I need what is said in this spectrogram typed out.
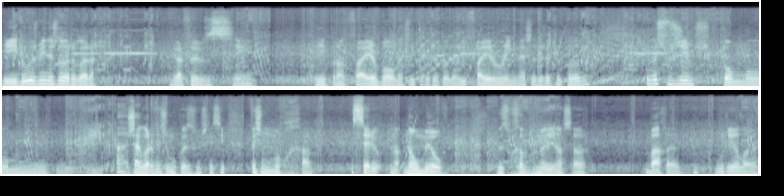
E duas minas de ouro agora. Agora fazemos assim. E pronto, Fireball nesta treta toda. E Fire Ring nesta treta toda. E depois fugimos como... Ah, já agora, vejam uma coisa que me esqueci. Vejam o meu rabo. Sério, não, não o meu. Mas o rabo do meu dinossauro. Barra gorila.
